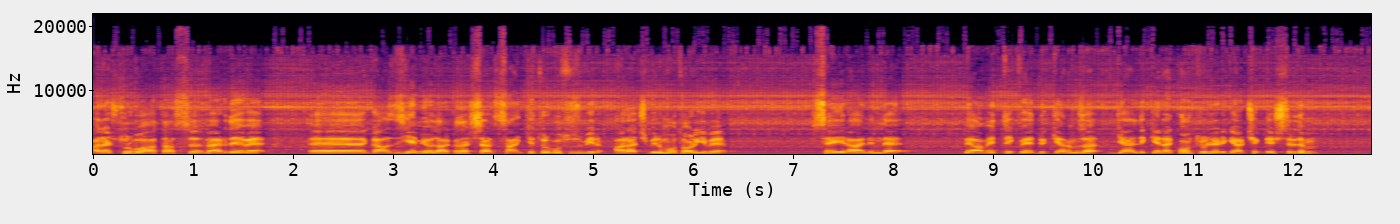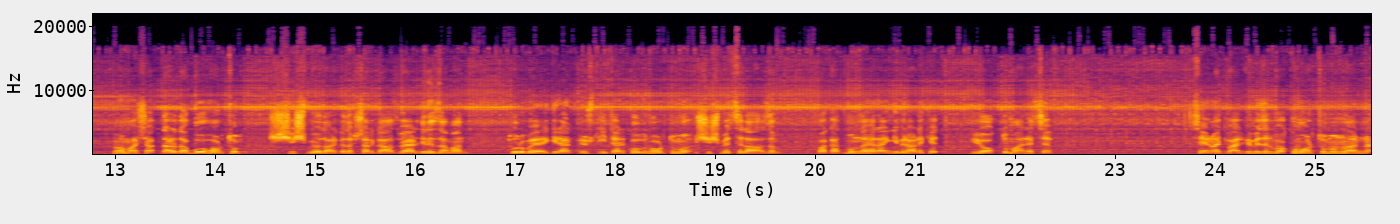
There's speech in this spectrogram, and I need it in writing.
araç turbo hatası verdi ve eee, gaz yemiyordu arkadaşlar. Sanki turbosuz bir araç, bir motor gibi seyir halinde devam ettik ve dükkanımıza geldik. Genel kontrolleri gerçekleştirdim. Normal şartlarda bu hortum şişmiyordu arkadaşlar. Gaz verdiğiniz zaman turboya giren üst intercooler hortumu şişmesi lazım. Fakat bunda herhangi bir hareket yoktu maalesef. Xenoid valvimizin vakum hortumlarını,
